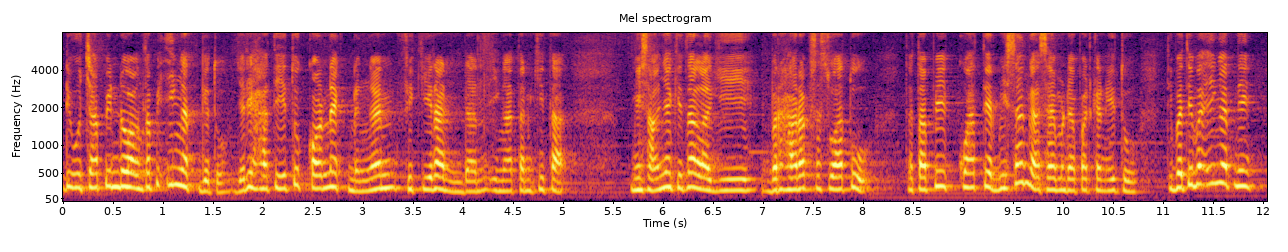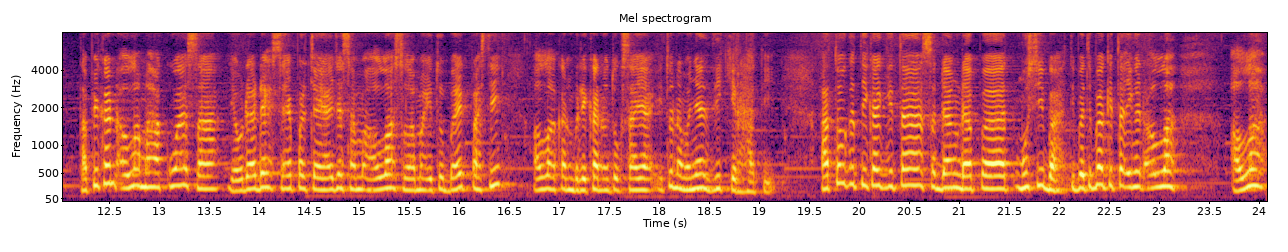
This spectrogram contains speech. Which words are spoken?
diucapin doang tapi ingat gitu. Jadi hati itu connect dengan pikiran dan ingatan kita. Misalnya kita lagi berharap sesuatu, tetapi khawatir bisa nggak saya mendapatkan itu. Tiba-tiba ingat nih, tapi kan Allah Maha Kuasa. Ya udah deh, saya percaya aja sama Allah selama itu baik pasti Allah akan berikan untuk saya. Itu namanya zikir hati. Atau ketika kita sedang dapat musibah, tiba-tiba kita ingat Allah, Allah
